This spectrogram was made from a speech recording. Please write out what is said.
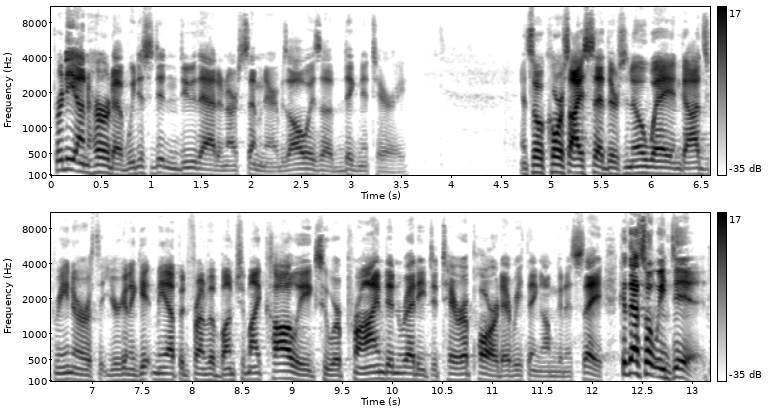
Pretty unheard of. We just didn't do that in our seminary. It was always a dignitary. And so, of course, I said, There's no way in God's green earth that you're going to get me up in front of a bunch of my colleagues who are primed and ready to tear apart everything I'm going to say. Because that's what we did.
